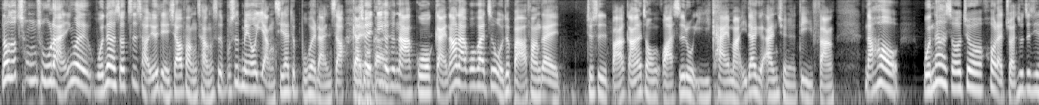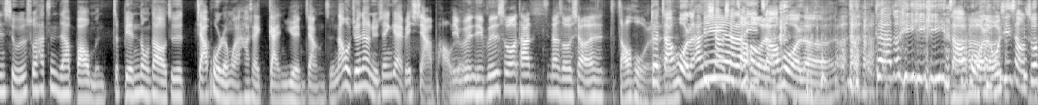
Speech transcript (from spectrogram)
然后我就冲出来，因为我那个时候至少有点消防常识，不是没有氧气它就不会燃烧，所以第一个就拿锅盖，然后拿锅盖之后我就把它放在，就是把它赶快从瓦斯炉移开嘛，移到一个安全的地方，然后。我那个时候就后来转述这件事，我就说他真的要把我们这边弄到就是家破人亡，他才甘愿这样子。然后我觉得那个女生应该也被吓跑了。你不你不是说他那时候笑得着火了？对，着火了，他是笑笑的，嘿着火了着火了，对他，说嘿嘿嘿着火了。我心想说，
